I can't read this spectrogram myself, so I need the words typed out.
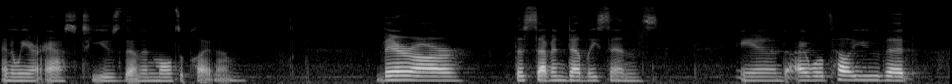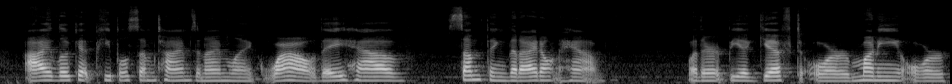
and we are asked to use them and multiply them. There are the seven deadly sins. And I will tell you that I look at people sometimes and I'm like, wow, they have something that I don't have, whether it be a gift or money or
